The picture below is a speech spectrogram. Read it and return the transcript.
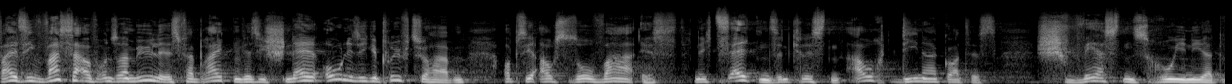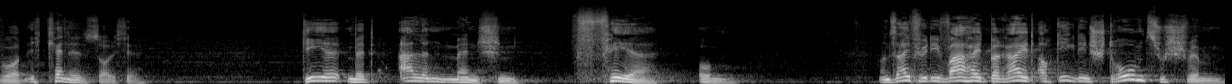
Weil sie Wasser auf unserer Mühle ist, verbreiten wir sie schnell, ohne sie geprüft zu haben, ob sie auch so wahr ist. Nicht selten sind Christen, auch Diener Gottes, schwerstens ruiniert worden. Ich kenne solche. Gehe mit allen Menschen fair um und sei für die Wahrheit bereit, auch gegen den Strom zu schwimmen.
